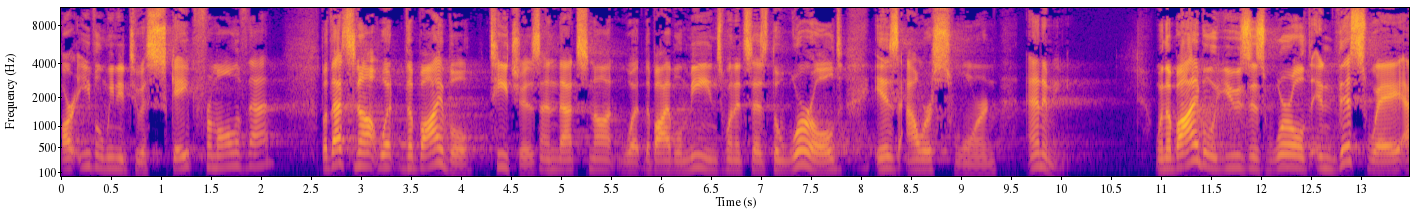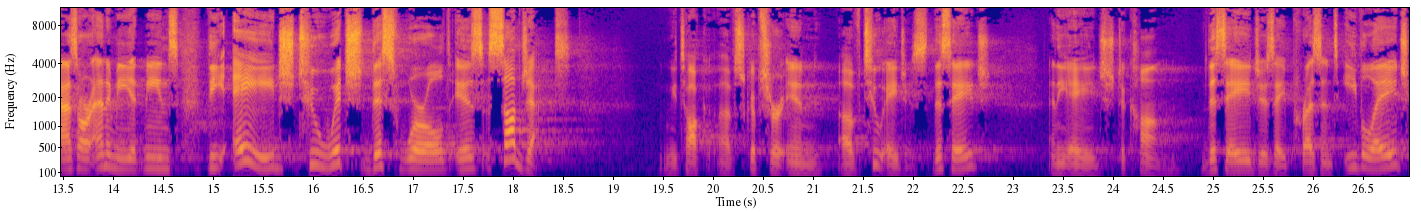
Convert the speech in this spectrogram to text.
are evil. We need to escape from all of that. But that's not what the Bible teaches, and that's not what the Bible means when it says the world is our sworn enemy. When the Bible uses world in this way as our enemy, it means the age to which this world is subject. We talk of Scripture in of two ages this age and the age to come. This age is a present evil age.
